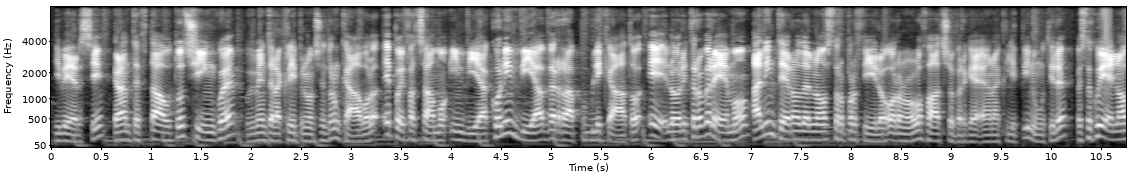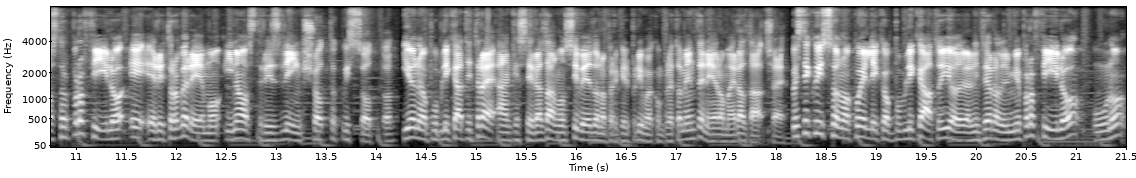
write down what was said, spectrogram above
diversi, Grand Theft Auto 5, ovviamente la clip non c'entra un cavolo, e poi facciamo invia. Con invia verrà pubblicato e lo ritroveremo all'interno del nostro profilo. Ora non lo faccio perché è una clip inutile. Questo qui è il nostro profilo e ritroveremo i nostri slingshot qui sotto. Io ne ho pubblicati tre, anche se realtà non si vedono perché il primo è completamente nero, ma in realtà c'è. Questi qui sono quelli che ho pubblicato io all'interno del mio profilo. Uno,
